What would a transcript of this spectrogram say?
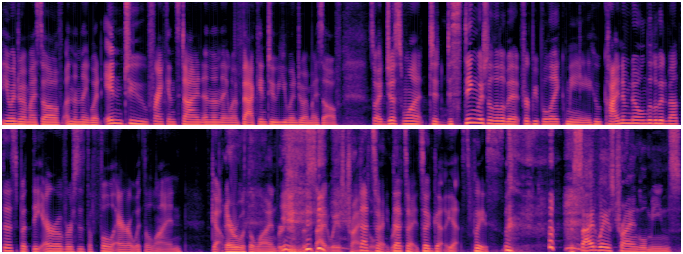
You Enjoy Myself, and then they went into Frankenstein, and then they went back into You Enjoy Myself. So I just want to distinguish a little bit for people like me who kind of know a little bit about this, but the arrow versus the full arrow with the line. Go. Arrow with the line versus the sideways triangle. That's right, That's right. So go. Yes, please. The sideways triangle means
